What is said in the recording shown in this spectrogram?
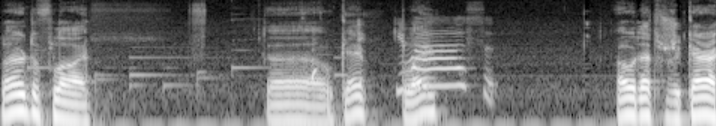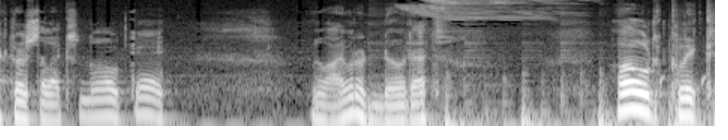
Learn to fly. Uh, okay, play. Oh, that was a character selection. Okay. Well, I wouldn't know that. Hold click.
